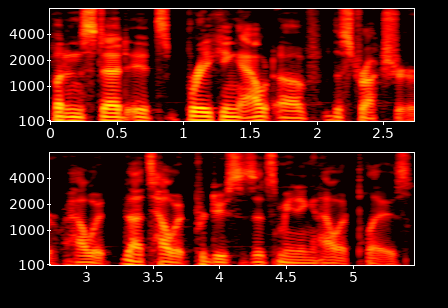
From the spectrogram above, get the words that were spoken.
but instead it's breaking out of the structure. How it that's how it produces its meaning and how it plays.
